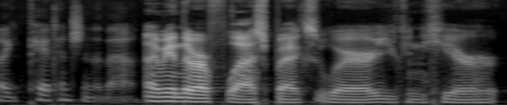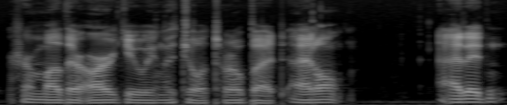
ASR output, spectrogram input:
like pay attention to that. I mean, there are flashbacks where you can hear her mother arguing with Jotaro, but I don't, I didn't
